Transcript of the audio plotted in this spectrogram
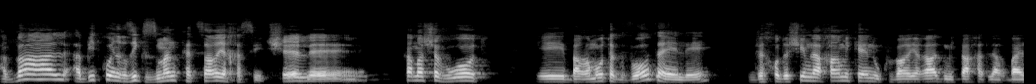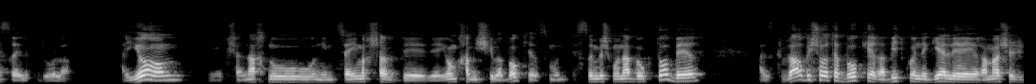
אבל הביטקוין החזיק זמן קצר יחסית של אה, כמה שבועות אה, ברמות הגבוהות האלה, וחודשים לאחר מכן הוא כבר ירד מתחת ל-14 אלף דולר. היום, אה, כשאנחנו נמצאים עכשיו ביום חמישי בבוקר, 28 באוקטובר, אז כבר בשעות הבוקר הביטקוין הגיע לרמה של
